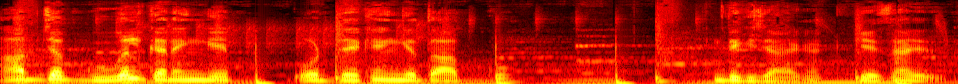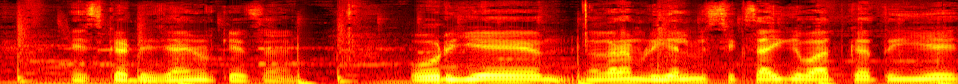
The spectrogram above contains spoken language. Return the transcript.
आप जब गूगल करेंगे और देखेंगे तो आपको दिख जाएगा कैसा है इसका डिज़ाइन और कैसा है। और ये, अगर हम रियल मी सिक्स आई की बात करते हैं ये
